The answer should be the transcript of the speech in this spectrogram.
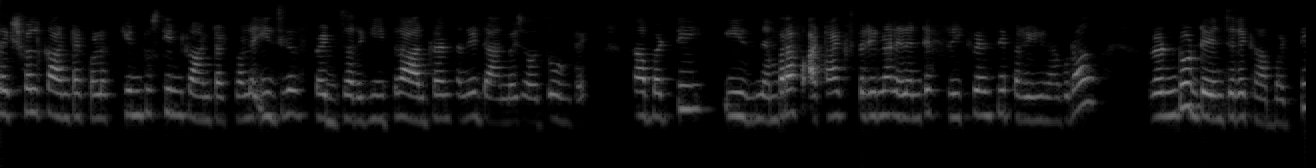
సెక్షువల్ కాంటాక్ట్ వల్ల స్కిన్ టు స్కిన్ కాంటాక్ట్ వల్ల ఈజీగా స్ప్రెడ్ జరిగి ఇతర ఆర్గాన్స్ అన్ని డ్యామేజ్ అవుతూ ఉంటాయి. కాబట్టి ఈ నెంబర్ ఆఫ్ అటాక్స్ పెరిగినా లేదంటే ఫ్రీక్వెన్సీ పెరిగినా కూడా రెండు డేంజరే కాబట్టి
